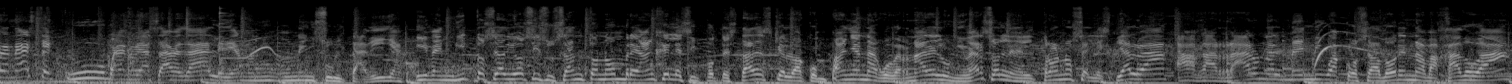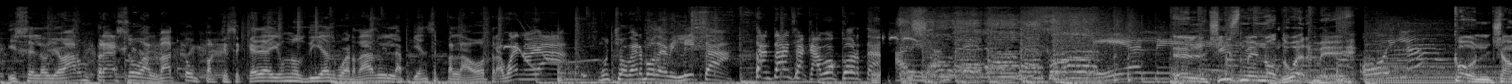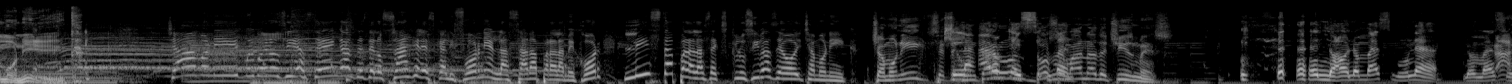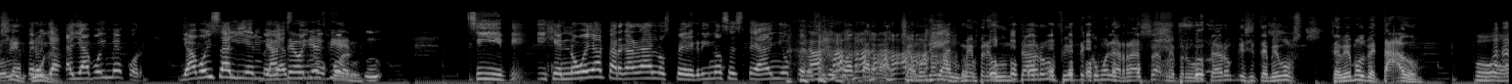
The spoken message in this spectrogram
cu! Bueno, ya sabes, ¿ah? Le dieron un- una insultadilla. Y bendito sea Dios y su santo nombre, ángeles y potestades que lo acompañan a gobernar el universo en el trono celestial, ¿va? Agarraron al mendigo acosador en navajado, ¿va? Y se lo llevaron preso al vato para que se quede ahí unos días guardado y la piense para la otra. Bueno, ya, mucho verbo debilita. ¡Tan, tan! Se acabó corta. El chisme no duerme Hola. Con Chamonix. Chamonix, muy buenos días. Tengas desde Los Ángeles, California, enlazada para la mejor. Lista para las exclusivas de hoy, Chamonix. Chamonix, se te Claro juntaron que sí, dos man. semanas de chismes. no, nomás una, nomás Ah, una, sí, pero una. Ya, ya voy mejor, ya voy saliendo, Ya ya, te estoy oyes mejor. bien. Sí, di- dije, no voy a cargar a los peregrinos este año, pero sí los voy a cargar. Chamonix, me preguntaron, fíjate cómo la raza, me preguntaron que si te habíamos, te habíamos vetado. ¿Por?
